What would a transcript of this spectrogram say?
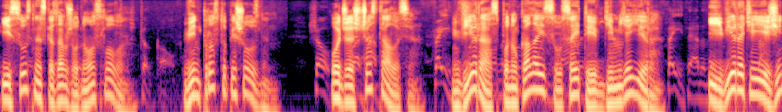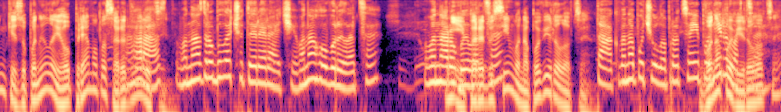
Ісус не сказав жодного слова. Він просто пішов з ним. Отже, що сталося? Віра спонукала Ісуса йти в дім Яїра. І віра тієї жінки зупинила його прямо посеред Гаразд. вулиці. Вона зробила чотири речі. Вона говорила це. Вона Ні, робила це. передусім вона повірила в це. Так, вона почула про це і Вона повірила, повірила в це.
